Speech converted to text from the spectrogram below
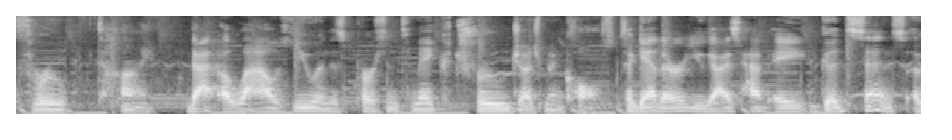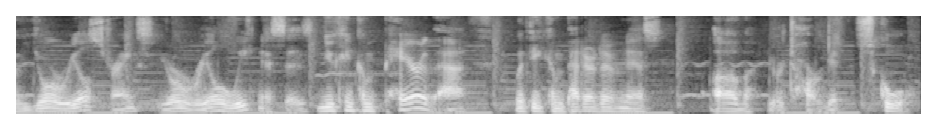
through time that allows you and this person to make true judgment calls. Together, you guys have a good sense of your real strengths, your real weaknesses. You can compare that with the competitiveness of your target school.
